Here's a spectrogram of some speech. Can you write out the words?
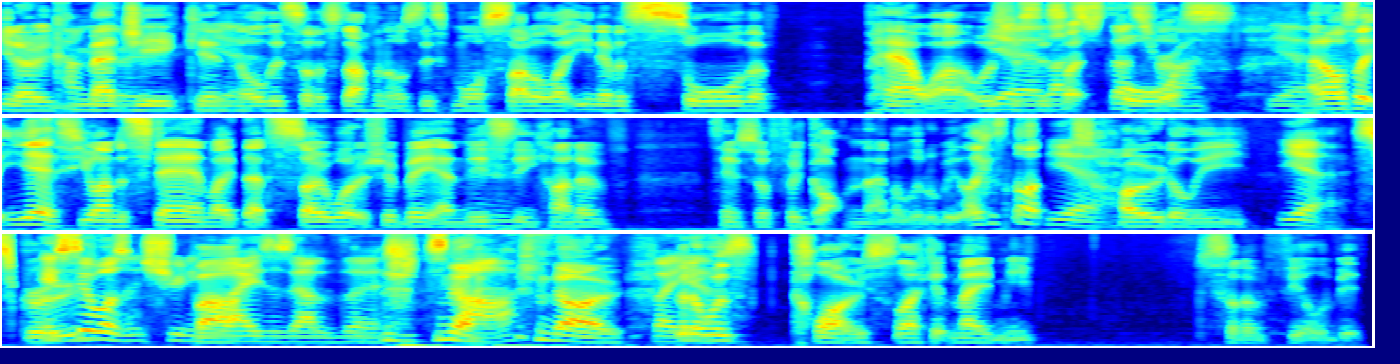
you know Kung fu, magic and yeah. all this sort of stuff, and it was this more subtle. Like you never saw the power; it was yeah, just this like force. right. Yeah. And I was like, yes, you understand, like that's so what it should be. And this Mm. he kind of seems to have forgotten that a little bit. Like it's not Yeah. totally yeah. screwed. He still wasn't shooting lasers out of the no, staff. no, But but, yeah. it was close. Like it made me sort of feel a bit.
